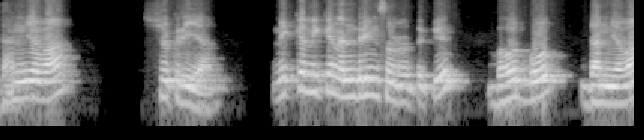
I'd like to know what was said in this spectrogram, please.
தன்யவா சுக்ரியா. மிக்க மிக்க நன்றின்னு சொல்றதுக்கு பௌத் பௌத் தன்யவா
